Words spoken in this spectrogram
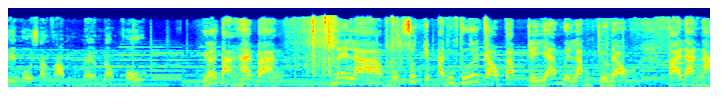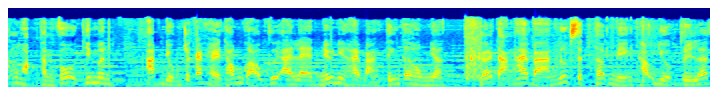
khi mua sản phẩm nệm đồng phú gửi tặng hai bạn đây là một suất chụp ảnh cưới cao cấp trị giá 15 triệu đồng tại Đà Nẵng hoặc thành phố Hồ Chí Minh áp dụng cho các hệ thống của áo cưới Ireland nếu như hai bạn tiến tới hôn nhân. Gửi tặng hai bạn nước xịt thơm miệng thảo dược Relax.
